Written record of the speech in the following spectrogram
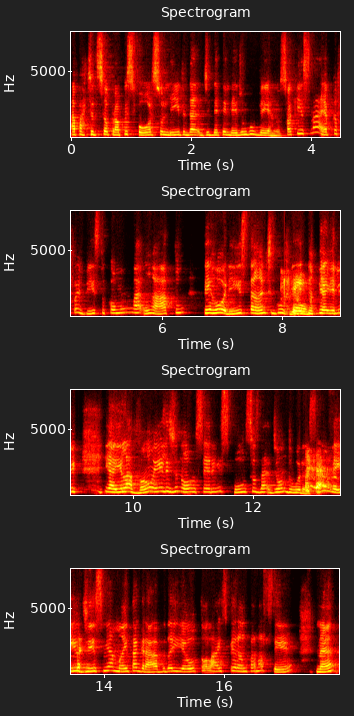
a partir do seu próprio esforço, livre de depender de um governo. Só que isso, na época, foi visto como um, um ato terrorista, anti-governo, e aí, ele, e aí lá vão eles de novo serem expulsos da, de Honduras. No meio disso, minha mãe está grávida e eu tô lá esperando para nascer, né?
